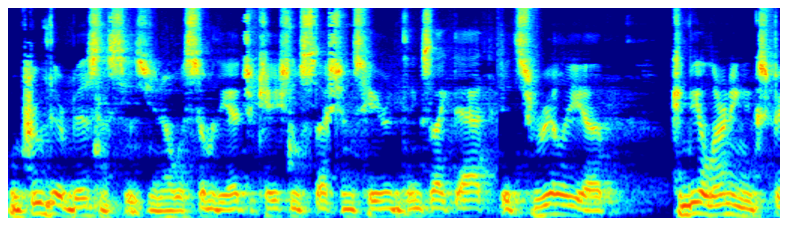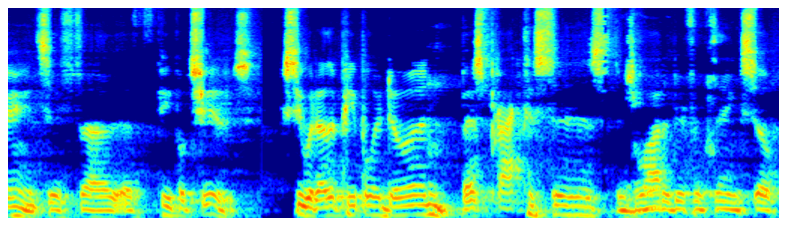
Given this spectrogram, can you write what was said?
improve their businesses, you know, with some of the educational sessions here and things like that. It's really a can be a learning experience if, uh, if people choose. See what other people are doing, best practices. There's a lot of different things. So,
